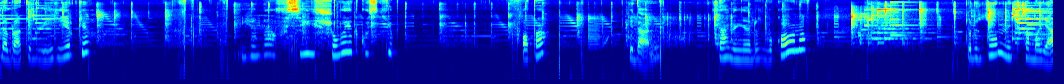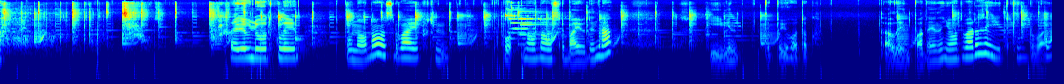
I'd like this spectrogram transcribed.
Забрати дві зірки. І на всій швидкості. Опа. Ідеально. Тягнення розблоковано. Розумничка моя. Я люблю, от коли він типу, на одного стрибає, потім типу, на одного стрибає один раз. І він, типу, його так. Але він падає на нього два рази і типу вбиває.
